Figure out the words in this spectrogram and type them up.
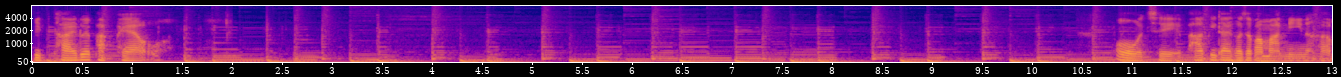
ปิดท้ายด้วยผักแพรวโอเค ภาพที่ได้ก็จะประมาณนี้นะครับ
